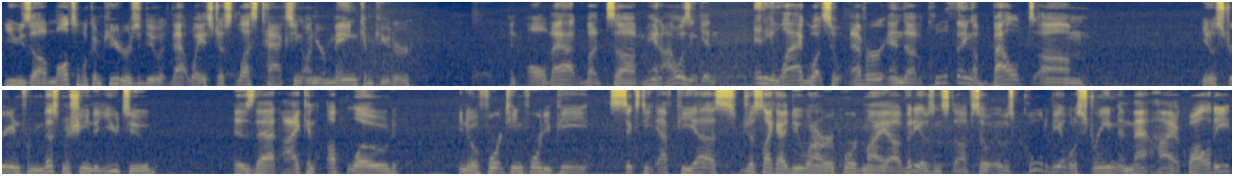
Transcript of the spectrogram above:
use uh, multiple computers to do it. That way it's just less taxing on your main computer and all that. But uh, man, I wasn't getting any lag whatsoever. And uh, the cool thing about um, you know streaming from this machine to YouTube is that I can upload you know 1440p 60 fps just like I do when I record my uh, videos and stuff. So it was cool to be able to stream in that high a quality.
